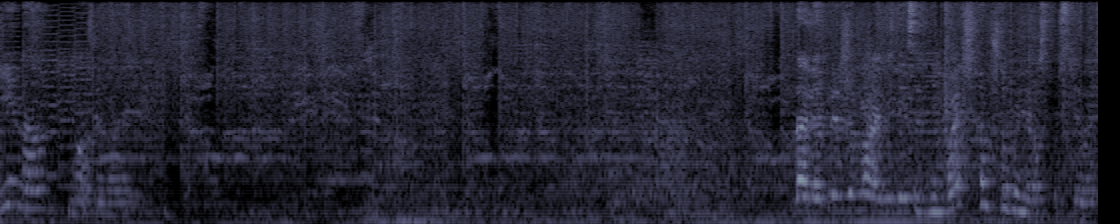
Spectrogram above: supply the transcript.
и намазываем. Далее прижимаем здесь одним пальчиком, чтобы не распустилось.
